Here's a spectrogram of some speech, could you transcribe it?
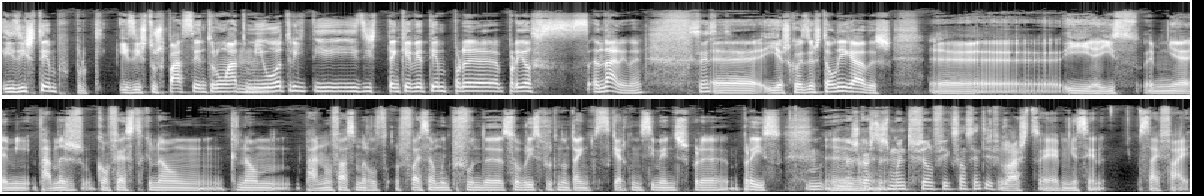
existe tempo, porque existe o espaço entre um átomo e o outro e, e existe, tem que haver tempo para, para eles andarem, não é? Sim, sim, Eh, e as coisas estão ligadas. Eh, e é isso. A minha, a minha, pá, mas confesso que não, que não, pá, não faço uma reflexão muito profunda sobre isso porque não tenho sequer conhecimentos para, para isso. Mas Eh, gostas muito de filme de ficção científica? Gosto, é a minha cena. Sci-fi.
